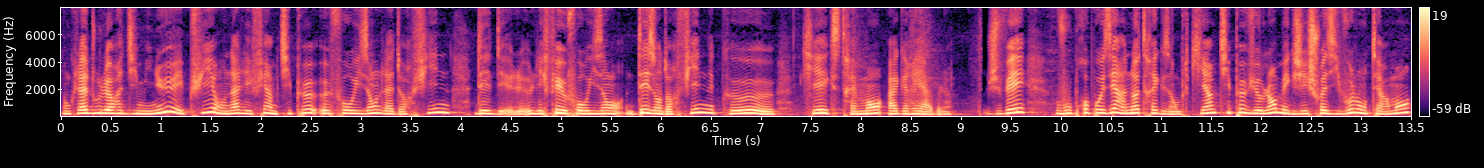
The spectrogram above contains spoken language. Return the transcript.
donc la douleur diminue, et puis on a l'effet un petit peu euphorisant de l'endorphine, l'effet euphorisant des endorphines que, qui est extrêmement agréable. Je vais vous proposer un autre exemple qui est un petit peu violent, mais que j'ai choisi volontairement,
